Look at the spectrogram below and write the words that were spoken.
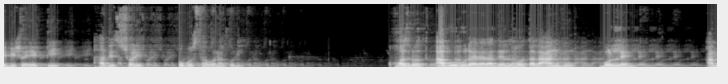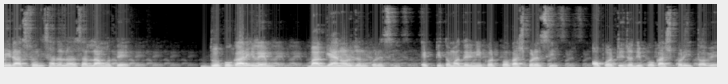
এ বিষয়ে একটি হাদিস শরীফ উপস্থাপনা করি। হজরত আবু হুরায়রা রাদিয়াল্লাহু তাআলা আনহু বললেন, আমি রাসূল আলাইহি সাল্লাম হতে দু প্রকার ইলেম বা জ্ঞান অর্জন করেছি। একটি তোমাদের নিকট প্রকাশ করেছি, অপরটি যদি প্রকাশ করি, তবে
